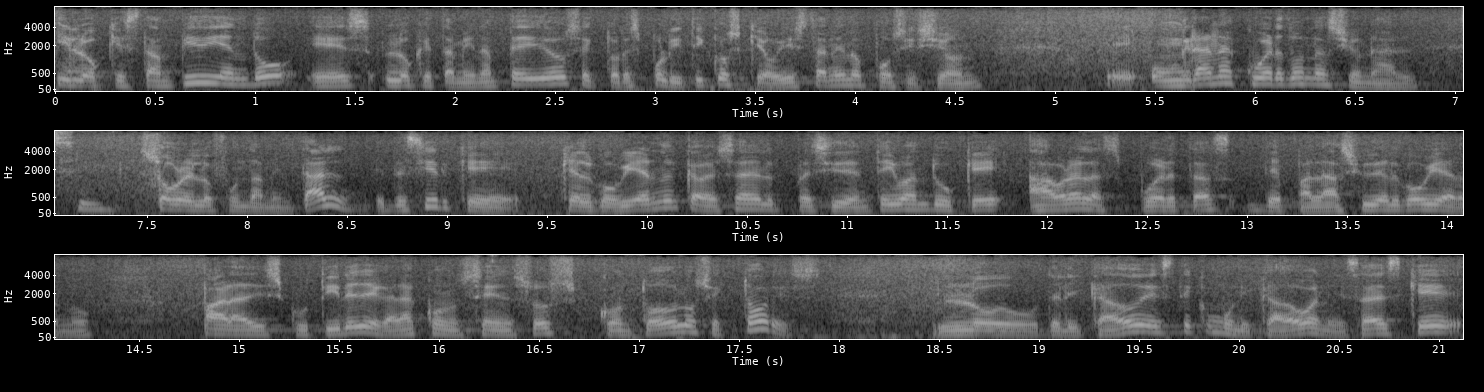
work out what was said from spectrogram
y lo que están pidiendo es lo que también han pedido sectores políticos que hoy están en oposición, eh, un gran acuerdo nacional sobre lo fundamental, es decir, que, que el gobierno en cabeza del presidente Iván Duque abra las puertas de Palacio y del gobierno para discutir y llegar a consensos con todos los sectores. Lo delicado de este comunicado, Vanessa, es que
